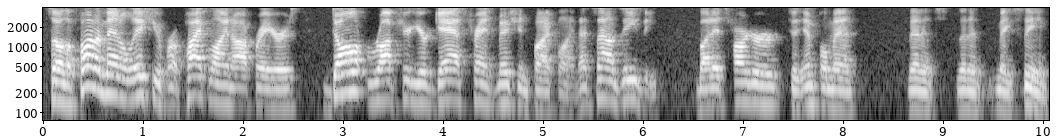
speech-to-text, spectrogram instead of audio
So the fundamental issue for a pipeline operator is don't rupture your gas transmission pipeline. That sounds easy, but it's harder to implement than, it's, than it may seem.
